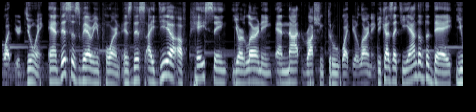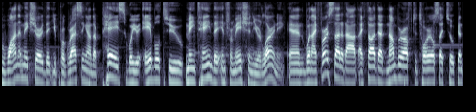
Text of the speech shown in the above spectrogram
what you're doing. And this is very important is this idea of pacing your learning and not rushing through what you're learning. Because at the end of the day, you want to make sure that you progress progressing at a pace where you're able to maintain the information you're learning. And when I first started out, I thought that number of tutorials I took and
